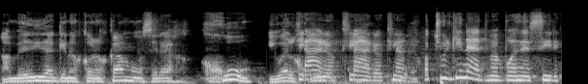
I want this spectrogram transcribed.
a medida que nos conozcamos, serás Ju, igual Claro, claro, claro. O Chulquinet, me puedes decir.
